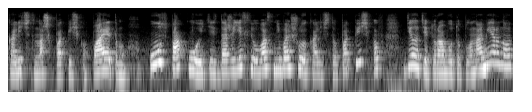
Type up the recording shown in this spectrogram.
количество наших подписчиков. Поэтому успокойтесь, даже если у вас небольшое количество подписчиков, делайте эту работу планомерную.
